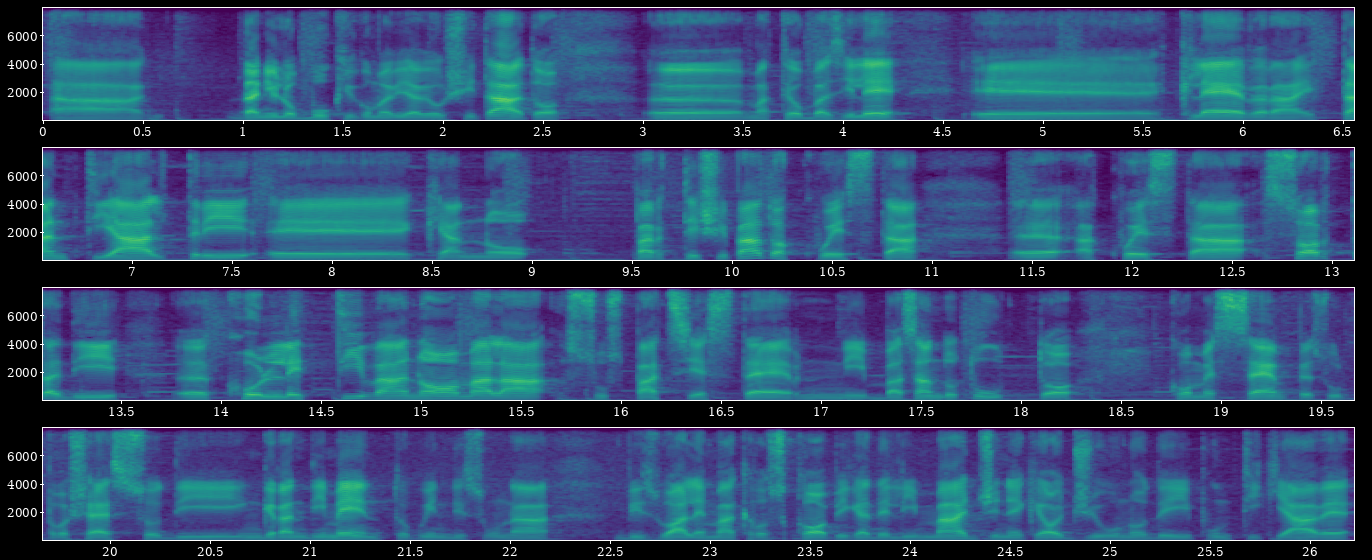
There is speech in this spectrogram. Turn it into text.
a Danilo Bucchi come vi avevo citato, eh, Matteo Basilè, eh, Clevera e tanti altri eh, che hanno partecipato a questa, eh, a questa sorta di eh, collettiva anomala su spazi esterni, basando tutto come sempre sul processo di ingrandimento, quindi su una visuale macroscopica dell'immagine che oggi è uno dei punti chiave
